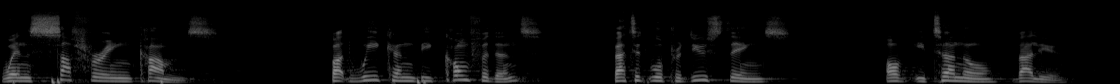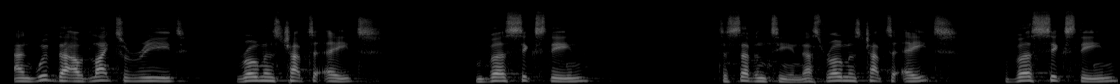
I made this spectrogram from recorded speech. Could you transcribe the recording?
when suffering comes, but we can be confident that it will produce things of eternal value. And with that, I would like to read Romans chapter 8, verse 16 to 17. That's Romans chapter 8, verse 16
